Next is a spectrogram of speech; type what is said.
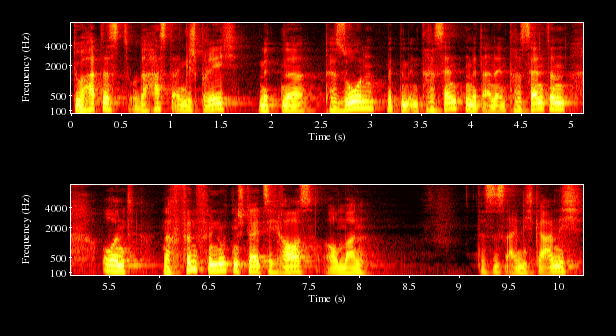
Du hattest oder hast ein Gespräch mit einer Person, mit einem Interessenten, mit einer Interessentin und nach fünf Minuten stellt sich raus, oh Mann, das ist eigentlich gar nicht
